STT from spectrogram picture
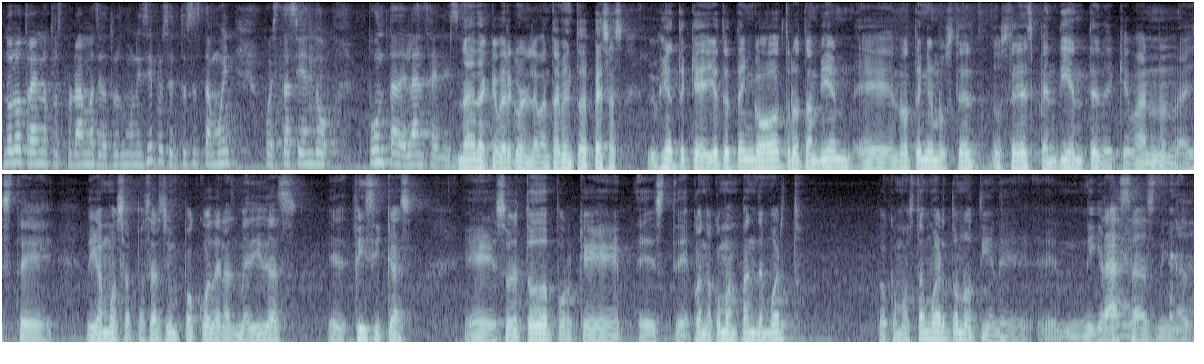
no lo traen otros programas de otros municipios. Entonces muy, pues está haciendo punta de lanza en eso. Nada que ver con el levantamiento de pesas. Fíjate que yo te tengo otro también, eh, no tengan usted, ustedes pendientes de que van a, este, digamos, a pasarse un poco de las medidas eh, físicas, eh, sobre todo porque este, cuando coman pan de muerto como está muerto no tiene eh, ni grasas ni nada.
